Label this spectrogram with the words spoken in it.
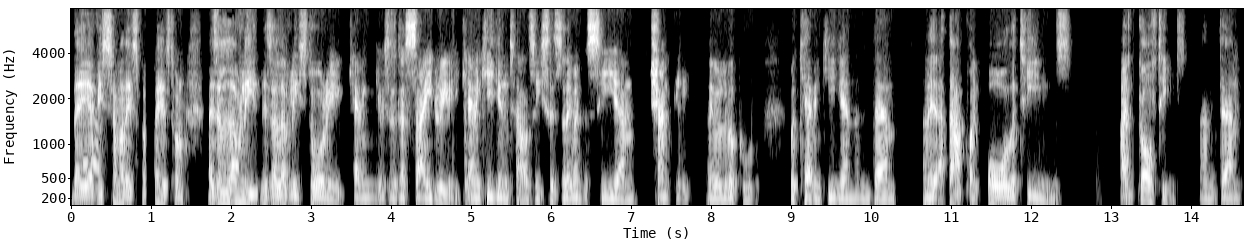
They every summer they have players tournament. There's a lovely, there's a lovely story. Kevin gives us an aside, really. Kevin Keegan tells. He says so they went to see um, Shankly. They were Liverpool with Kevin Keegan, and um, and they, at that point, all the teams had golf teams, and um,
